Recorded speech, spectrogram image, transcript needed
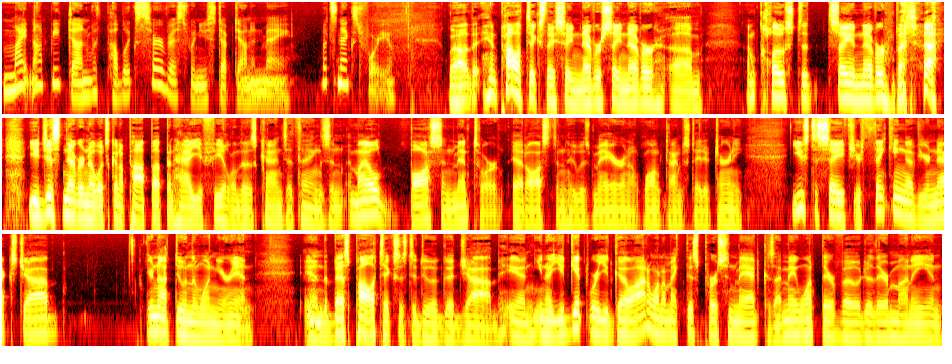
might not be done with public service when you step down in May. What's next for you? Well, in politics, they say never say never. Um, I'm close to saying never, but uh, you just never know what's going to pop up and how you feel and those kinds of things. And my old boss and mentor, Ed Austin, who was mayor and a longtime state attorney, used to say if you're thinking of your next job, you're not doing the one you're in. And mm. the best politics is to do a good job. And you know, you get where you'd go. I don't want to make this person mad because I may want their vote or their money, and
